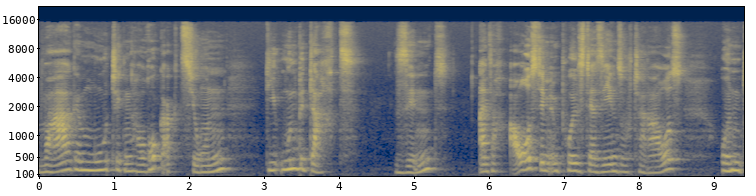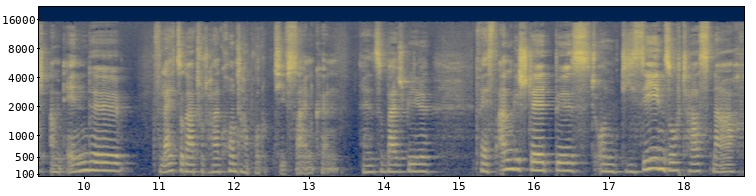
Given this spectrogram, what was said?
wagemutigen Hauruck-Aktionen, die unbedacht sind, einfach aus dem Impuls der Sehnsucht heraus und am Ende vielleicht sogar total kontraproduktiv sein können. Wenn du zum Beispiel fest angestellt bist und die Sehnsucht hast nach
